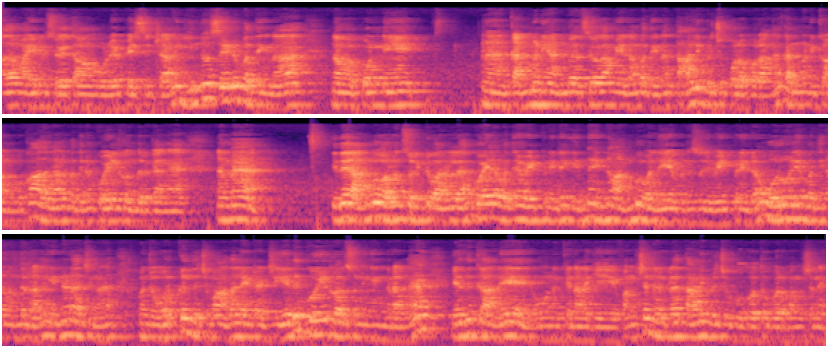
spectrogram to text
அதான் மயிலும் சுயத்தா அவங்க கூடவே பேசிட்டாங்க. இன்னும் சைடு பார்த்தீங்கன்னா நம்ம பொண்ணு கண்மணி அன்பர் சிவகாமி எல்லாம் பார்த்தீங்கன்னா தாலி பிடிச்சு போட போகிறாங்க கண்மணிக்கும் அன்புக்கும். அதனால பார்த்தீங்கன்னா கோயிலுக்கு வந்திருக்காங்க. நம்ம இது அன்பு வரும்னு சொல்லிட்டு வரல. கோயிலில் பார்த்தீங்கன்னா வெயிட் பண்ணிட்டு என்ன இன்னும் அன்பு வரலையே? அப்படின்னு சொல்லி வெயிட் பண்ணிட்டு ஒரு வழியாக பார்த்தீங்கன்னா வந்துடுறாங்க. என்னடா ஆச்சுங்க? கொஞ்சம் ஒர்க் இருந்துச்சுமா? அதான் லேட் ஆச்சு. எது கோயிலுக்கு வர சொன்னீங்கிறாங்க எதுக்காலே உனக்கு நாளைக்கு ஃபங்க்ஷன் இருக்குல்ல? தாலி பிரிச்சு கோத்து போகிற ஃபங்க்ஷனு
